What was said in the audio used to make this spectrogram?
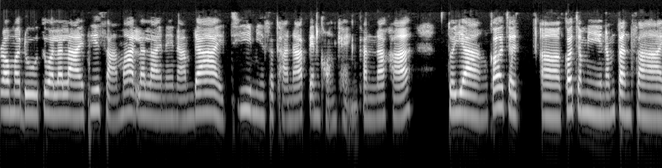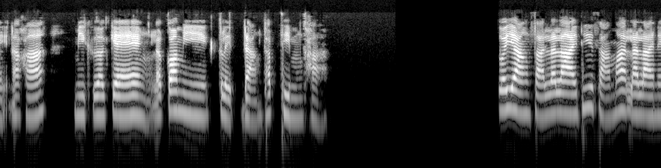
เรามาดูตัวละลายที่สามารถละลายในน้ำได้ที่มีสถานะเป็นของแข็งกันนะคะ ตัวอย่างก็จะก็จะมีน้ำตาลทรายนะคะ มีเกลือแกง แล้วก็มีเกล็ดด่างทับทิมค่ะ ตัวอย่างสารละลายที่สามารถละลายใน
